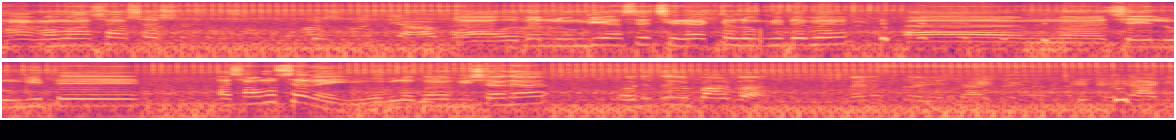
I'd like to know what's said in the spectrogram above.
হ্যাঁ। মামা আসো আসো ওদের লুঙ্গি আছে ছেড়ে একটা লুঙ্গি দেবে। সেই লুঙ্গিতে সমস্যা নেই ওগুলো কোনো বিষয় না। ওটা তুমি পারবা। ম্যানেজ করে নিতে এটা আগে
